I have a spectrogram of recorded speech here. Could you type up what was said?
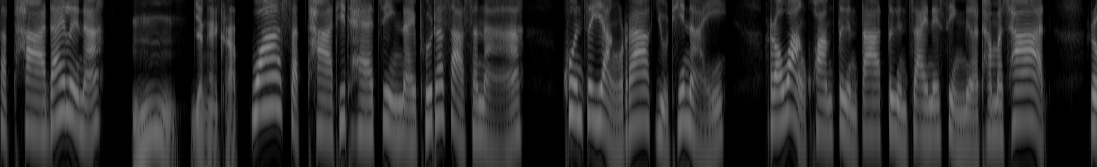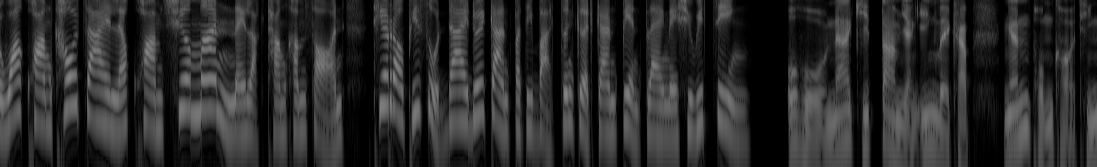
ศรัทธาได้เลยนะ อืม ยังไงครับ ว่าศรัทธาที่แท้จริงในพุทธศาสนา ควรจะอย่างรากอยู่ที่ไหน ระหว่างความตื่นตาตื่นใจในสิ่งเหนือธรรมชาติ หรือว่าความเข้าใจและความเชื่อมั่นในหลักธรรมคำสอน ที่เราพิสูจน์ได้ด้วยการปฏิบัติจนเกิดการเปลี่ยนแปลงในชีวิตจริง โอ้โห น่าคิดตามอย่างยิ่งเลยครับ งั้นผมขอทิ้ง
